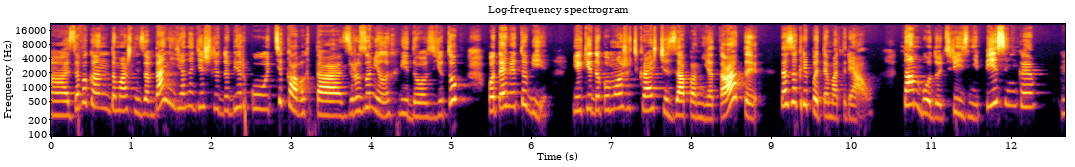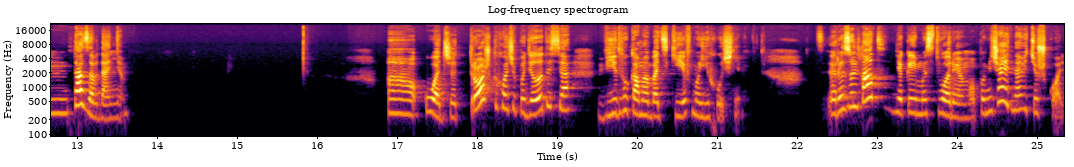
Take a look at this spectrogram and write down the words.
За виконане домашнє завдання я надішлю добірку цікавих та зрозумілих відео з YouTube по темі тобі, які допоможуть краще запам'ятати та закріпити матеріал. Там будуть різні пісеньки та завдання. Отже, трошки хочу поділитися відгуками батьків моїх учнів. Результат, який ми створюємо, помічають навіть у школі.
